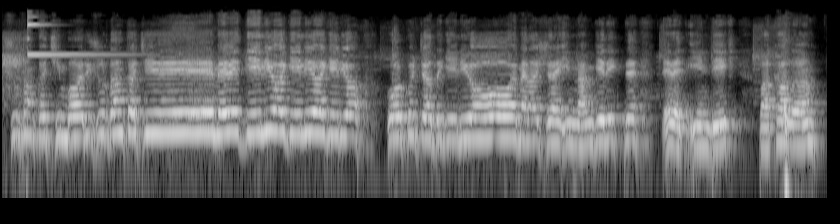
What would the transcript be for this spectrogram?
Şuradan kaçayım bari. Şuradan kaçayım. Evet geliyor, geliyor, geliyor. Korkunç adı geliyor. Hemen aşağı inmem gerekti. Evet indik. Bakalım.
